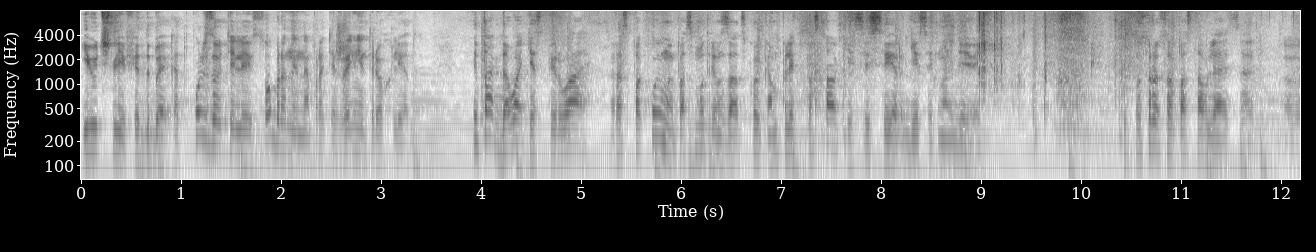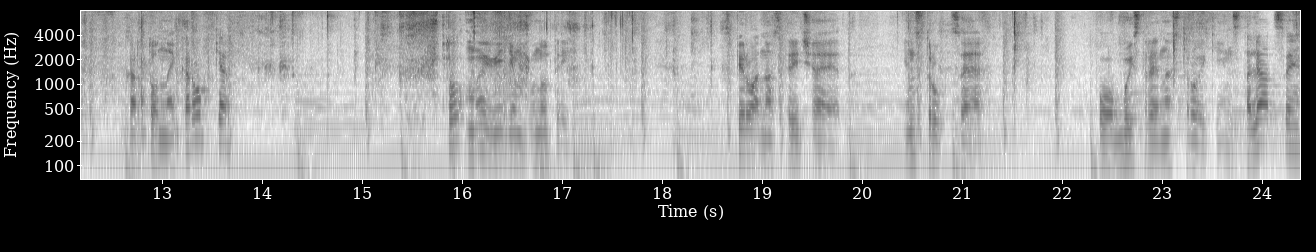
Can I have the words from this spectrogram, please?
и учли фидбэк от пользователей, собранный на протяжении трех лет. Итак, давайте сперва распакуем и посмотрим заводской комплект поставки CCR 1009. Устройство поставляется э, в картонной коробке. Что мы видим внутри? Сперва нас встречает инструкция по быстрой настройке инсталляции.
